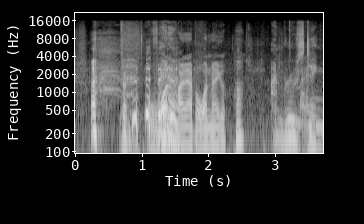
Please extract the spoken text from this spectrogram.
One pineapple, one mango. Huh? I'm roosting.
